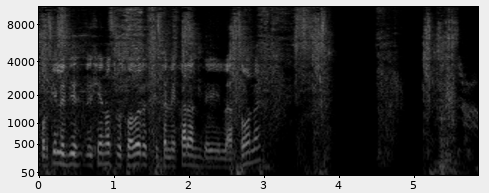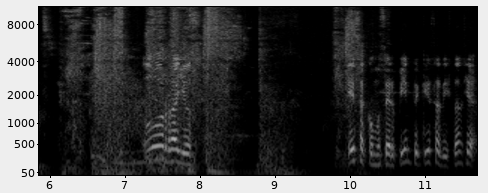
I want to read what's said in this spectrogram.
por qué les decían otros jugadores que se alejaran de la zona Oh, rayos. Esa como serpiente que esa distancia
